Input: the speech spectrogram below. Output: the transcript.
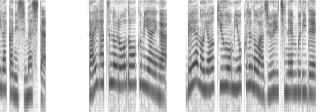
らかにしました。ダイハツの労働組合がベアの要求を見送るのは11年ぶりで、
